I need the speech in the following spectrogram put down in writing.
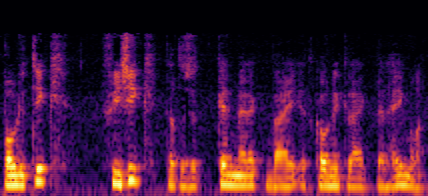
Politiek, fysiek, dat is het kenmerk bij het koninkrijk der hemelen.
